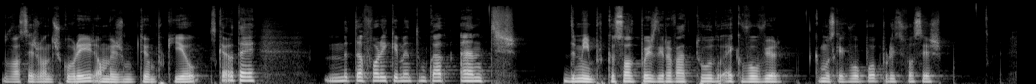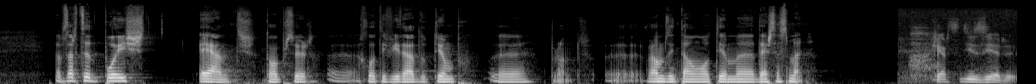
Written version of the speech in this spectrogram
vocês vão descobrir ao mesmo tempo que eu, se calhar até metaforicamente um bocado antes de mim, porque eu só depois de gravar tudo é que vou ver que música é que vou pôr, por isso vocês apesar de ser depois, é antes. Estão a perceber a relatividade do tempo. Uh, pronto. Uh, vamos então ao tema desta semana. Quer-se dizer,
